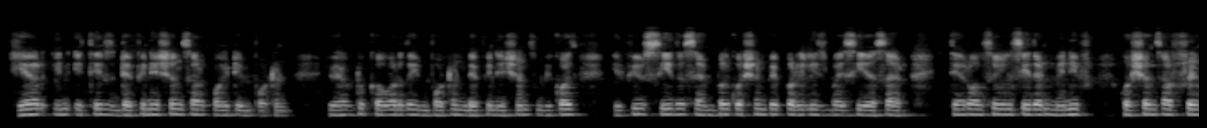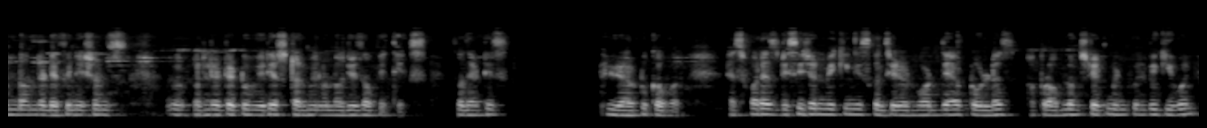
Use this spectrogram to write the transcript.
Here in ethics definitions are quite important. You have to cover the important definitions because if you see the sample question paper released by csir there also you'll see that many questions are framed on the definitions uh, related to various terminologies of ethics. So that is you have to cover. As far as decision making is considered what they have told us a problem statement will be given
